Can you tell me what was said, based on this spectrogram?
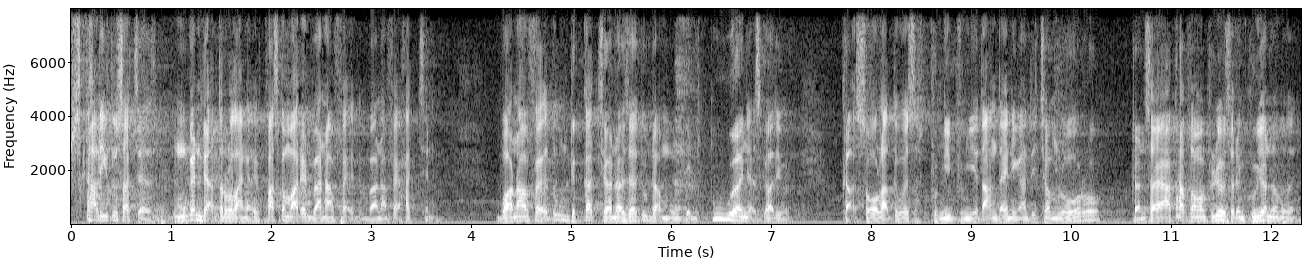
sekali itu saja, mungkin tidak terulang. Pas kemarin Banafe, itu Banafe Hajin. Banafe itu dekat jenazah itu tidak mungkin, banyak sekali. Gak sholat itu bengi-bengi tak ini nganti jam loro. Dan saya akrab sama beliau, sering guyon sama saya.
